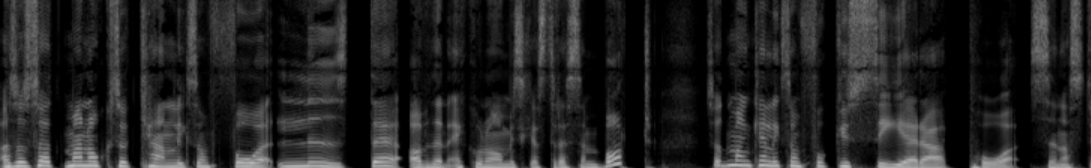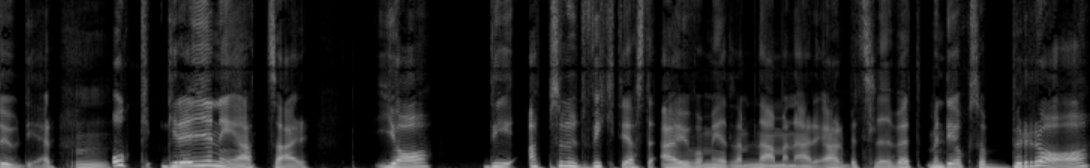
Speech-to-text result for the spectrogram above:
Alltså så att man också kan liksom få lite av den ekonomiska stressen bort, så att man kan liksom fokusera på sina studier. Mm. Och grejen är att så här, ja, det absolut viktigaste är ju att vara medlem när man är i arbetslivet, men det är också bra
